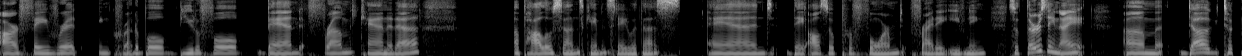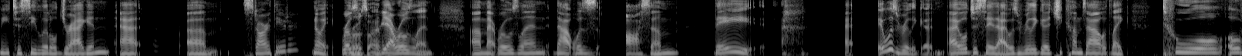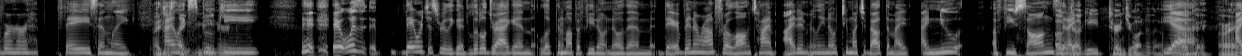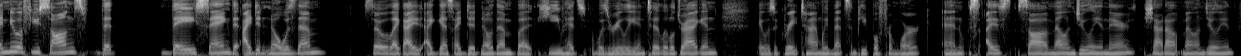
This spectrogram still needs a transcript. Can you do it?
our favorite incredible beautiful band from Canada, Apollo Suns came and stayed with us and they also performed Friday evening. So Thursday night, um Doug took me to see Little Dragon at um Star Theater? No, wait, Rose- Roseland. Yeah, Roseland. Um, at Roseland, that was awesome. They, it was really good. I will just say that it was really good. She comes out with like tulle over her face and like kind of like spooky. It was they were just really good. Little Dragon, look them up if you don't know them. They've been around for a long time. I didn't really know too much about them. I I knew a few songs Oh, that I Dougie turned you onto them. Yeah. Okay. All right. I knew a few songs that they sang that I didn't know was them. So like I I guess I did know them, but he had was really into Little Dragon. It was a great time. We met some people from work, and I saw Mel and Julian there. Shout out Mel and Julian.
